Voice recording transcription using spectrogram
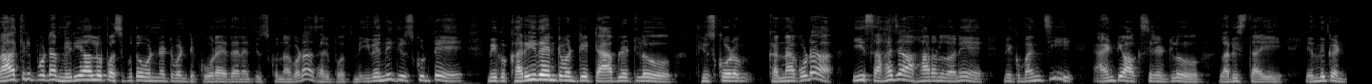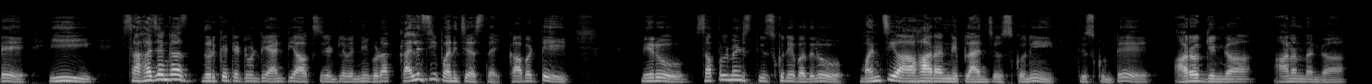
రాత్రిపూట మిరియాలు, పసుపుతో ఉన్నటువంటి కూర ఏదైనా తీసుకున్నా కూడా సరిపోతుంది. ఇవన్నీ తీసుకుంటే మీకు ఖరీదైనటువంటి టాబ్లెట్లు తీసుకోవడం కన్నా కూడా ఈ సహజ ఆహారంలోనే మీకు మంచి యాంటీ ఆక్సిడెంట్లు లభిస్తాయి. ఎందుకంటే ఈ సహజంగా దొరికేటటువంటి యాంటీ ఆక్సిడెంట్లు ఇవన్నీ కూడా కలిసి పనిచేస్తాయి. కాబట్టి మీరు సప్లిమెంట్స్ తీసుకునే బదులు మంచి ఆహారాన్ని ప్లాన్ చేసుకొని తీసుకుంటే ఆరోగ్యంగా, ఆనందంగా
